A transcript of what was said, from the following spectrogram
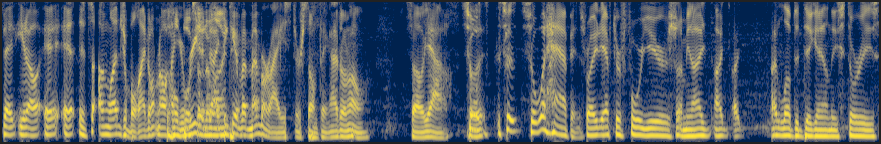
That you know, it, it, it's unlegible. I don't know how you read it. I think you have it memorized or something. I don't know. So yeah. So, so, so what happens right after four years? I mean, I, I, I, I love to dig in on these stories.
